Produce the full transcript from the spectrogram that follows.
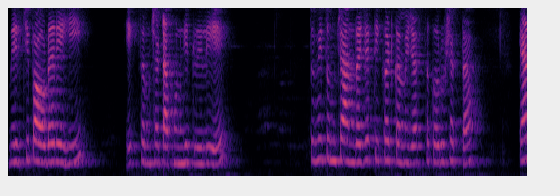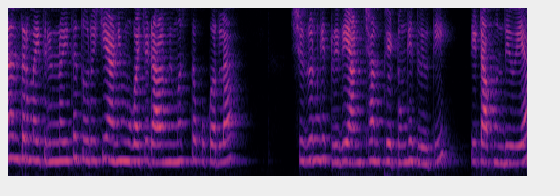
मिरची पावडर आहे ही. एक चमचा टाकून घेतलेली आहे. तुम्ही तुमच्या अंदाजे तिखट कमी जास्त करू शकता. त्यानंतर मैत्रिणीनं इथं तुरीची आणि मुगाची डाळ मी मस्त कुकरला शिजून घेतलेली आणि छान फेटून घेतली होती. ती टाकून देऊया.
